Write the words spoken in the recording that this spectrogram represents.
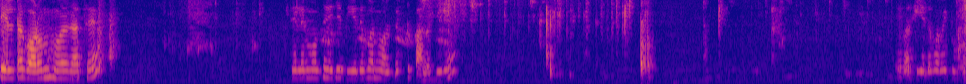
তেলটা গরম হয়ে গেছে। তেলের মধ্যে এই যে দিয়ে দেবো আমি অল্প একটু কালো জিরে। এবার দিয়ে দেবো আমি টুকরো।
